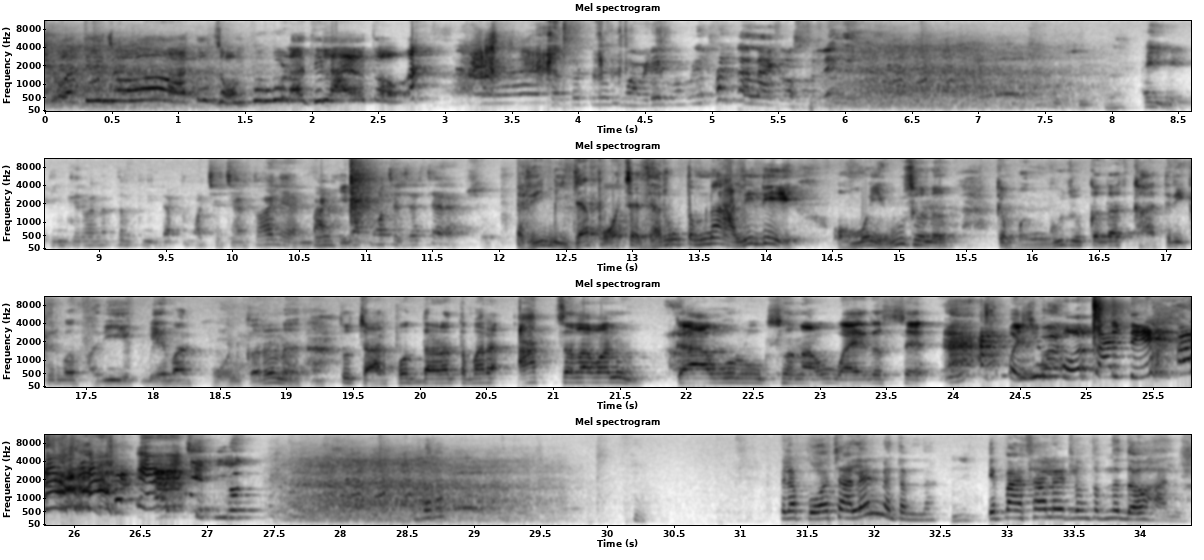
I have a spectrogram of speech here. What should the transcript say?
જોતી જો આ તો જોમ્પુગોડાથી લાવ્યો તો. મામડે મામડે ફરતા લાગ્યો છો લે અહીં એક્ટિંગ કરવાના તમે પેલા પાંચ હજાર તો આલ્યા બાકીના પાંચ હજાર ચાર આપશો અરે બીજા પાંચ હજાર હું તમને આલી દે ઓમાં એવું છે ને કે મંગુ જો કદાચ ખાતરી કરવા ફરી એક બે વાર ફોન કરે ને તો ચાર પાંચ દાડા તમારે આ જ ચલાવવાનું કે આવો રોગ છે ને આવો વાયરસ છે પછી હું દે પેલા પોચ આલે ને તમને એ પાછા આલે એટલે હું તમને દહ હાલું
